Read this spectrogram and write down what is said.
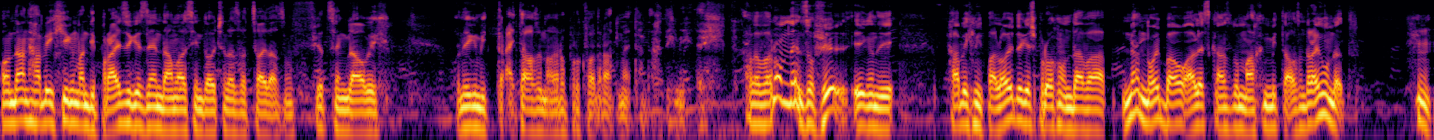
Und dann habe ich irgendwann die Preise gesehen, damals in Deutschland, das war 2014, glaube ich. Und irgendwie 3000 Euro pro Quadratmeter. Da dachte ich mir, echt, aber warum denn so viel? Irgendwie habe ich mit ein paar Leuten gesprochen und da war, na, Neubau, alles kannst du machen mit 1300. Hm.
